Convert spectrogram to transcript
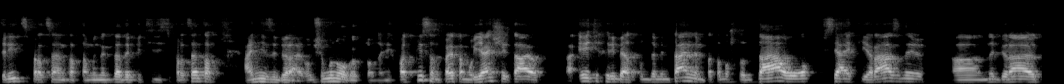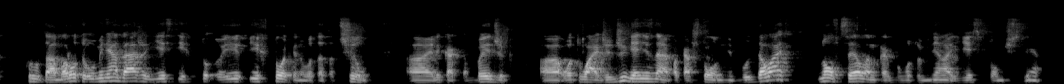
30 процентов, там иногда до 50 процентов они забирают. В общем, много кто на них подписан, поэтому я считаю а, этих ребят фундаментальным, потому что DAO всякие разные а, набирают круто обороты. У меня даже есть их, их токен, вот этот shield, или как там, бейджик от YGG. Я не знаю пока, что он мне будет давать, но в целом, как бы вот у меня есть в том числе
